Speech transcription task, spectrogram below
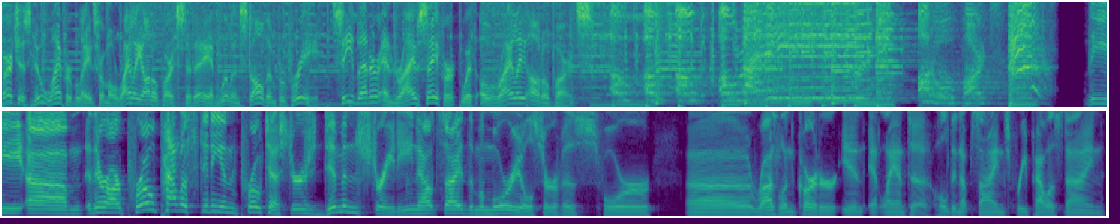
Purchase new wiper blades from O'Reilly Auto Parts today and we'll install them for free. See better and drive safer with O'Reilly Auto Parts. Oh, oh, oh, O'Reilly Auto Parts. The um, there are pro-Palestinian protesters demonstrating outside the memorial service for uh, Rosalynn Carter in Atlanta, holding up signs "Free Palestine."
